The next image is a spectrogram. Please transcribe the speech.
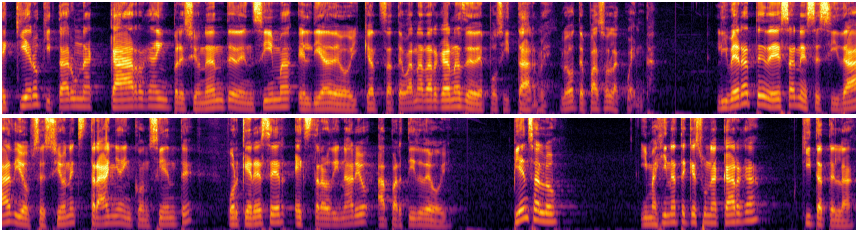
Te quiero quitar una carga impresionante de encima el día de hoy, que hasta te van a dar ganas de depositarme. Luego te paso la cuenta. Libérate de esa necesidad y obsesión extraña, inconsciente, por querer ser extraordinario a partir de hoy. Piénsalo. Imagínate que es una carga, quítatela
